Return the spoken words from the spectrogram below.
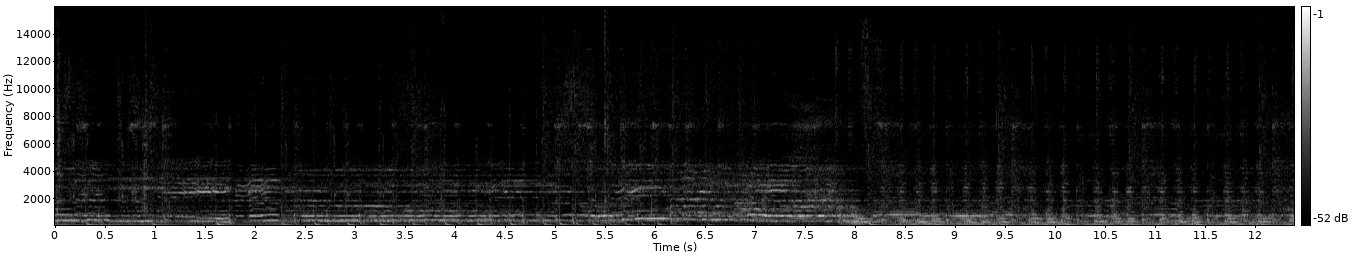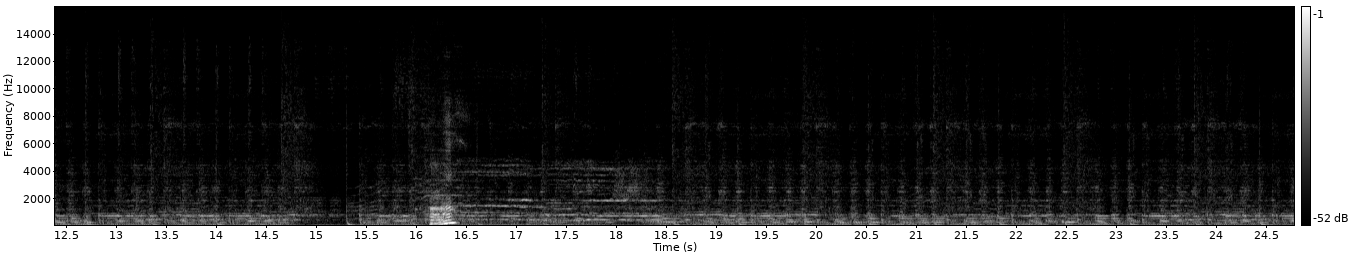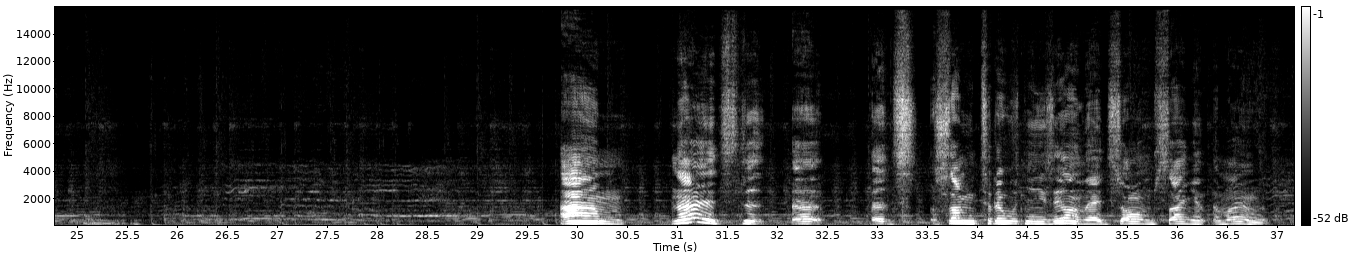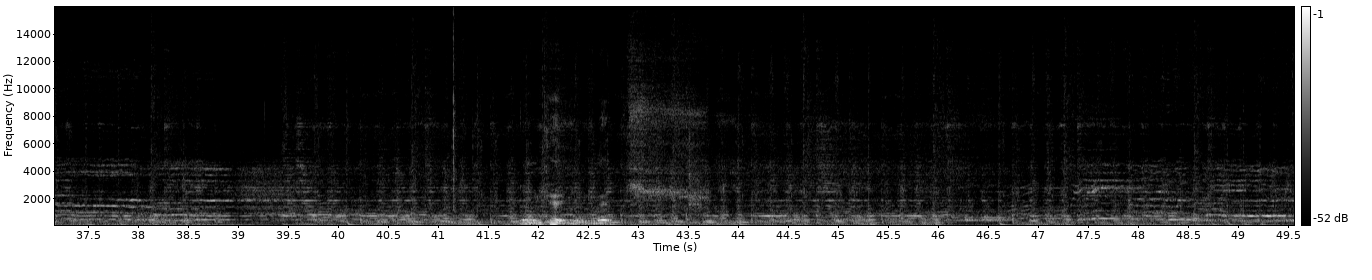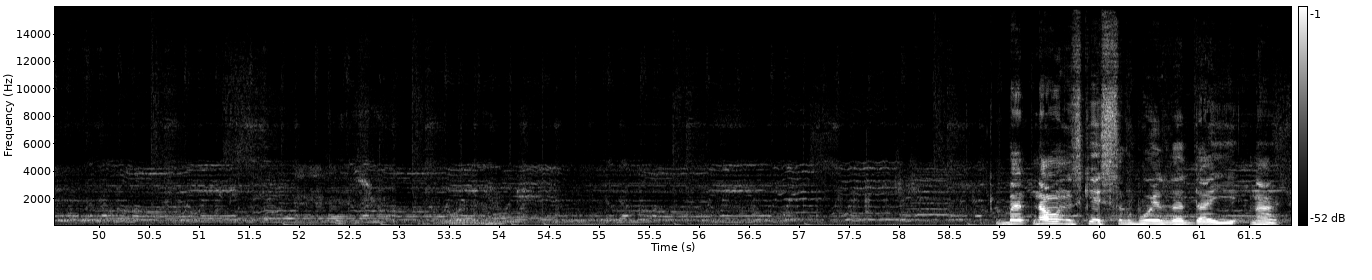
It's the uh, it's something to do with New Zealand. That's all I'm saying at the moment. But no one's guessed the word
